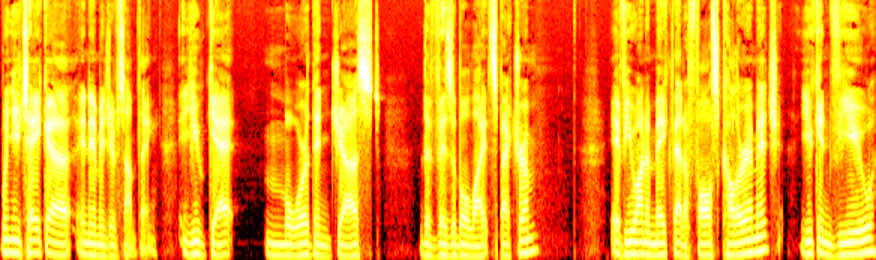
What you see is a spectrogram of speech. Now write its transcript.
when you take a an image of something you get more than just the visible light spectrum if you want to make that a false color image you can view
